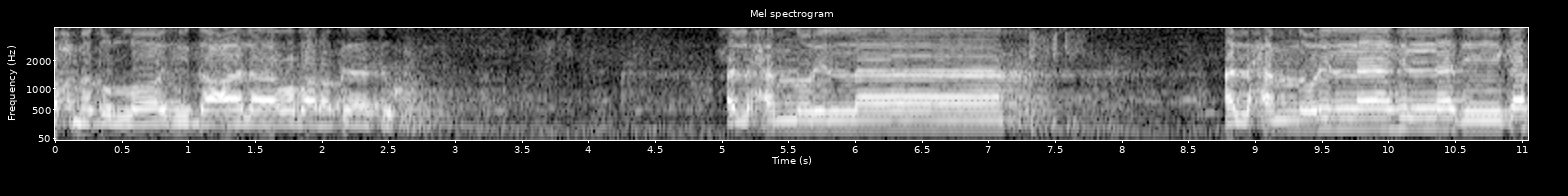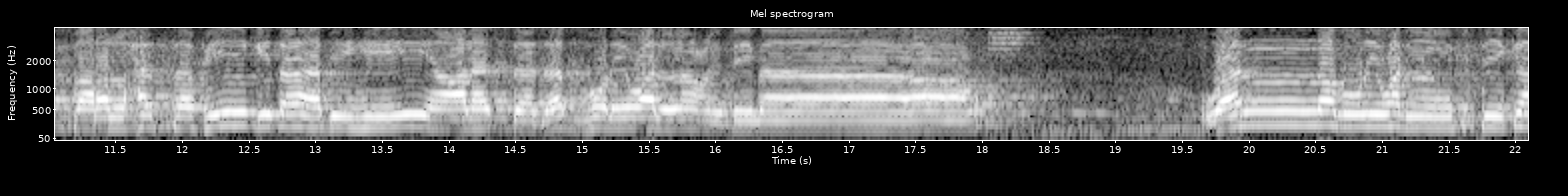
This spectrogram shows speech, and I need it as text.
রহমতুল্লাহ তালা ওবরকাত আলহামদুলিল্লাহ। الحمد لله الذي كثر الحث في كتابه على التدبر والاعتبار والنظر والافتكار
